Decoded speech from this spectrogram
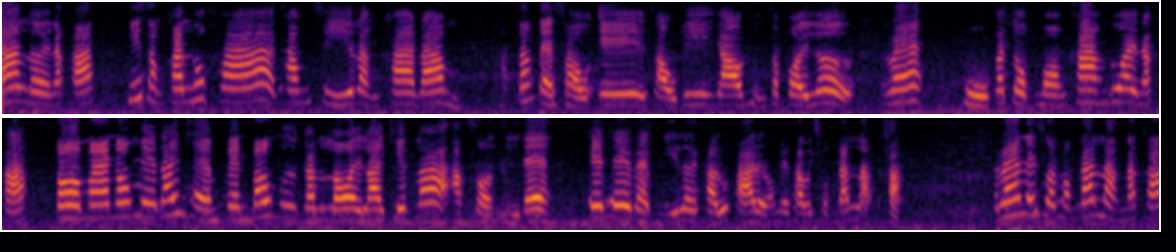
ด้านเลยนะคะ ที่สำคัญลูกค้าทำสีหลังคาดำตั้งแต่เสา A เสา B ยาวถึงสปอยเลอร์และหูกระจกมองข้างด้วยนะคะ ต่อมาน้องเมย์ได้แถมเป็นเบ้ามือกันรอยลายเคปล่าอักษรสีแดง เท่ๆแบบนี้เลยค่ะลูกค้าเดี๋ยวน้องเมย์พาไปชมด้านหลังค่ะและในส่วนของด้านหลังนะคะ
